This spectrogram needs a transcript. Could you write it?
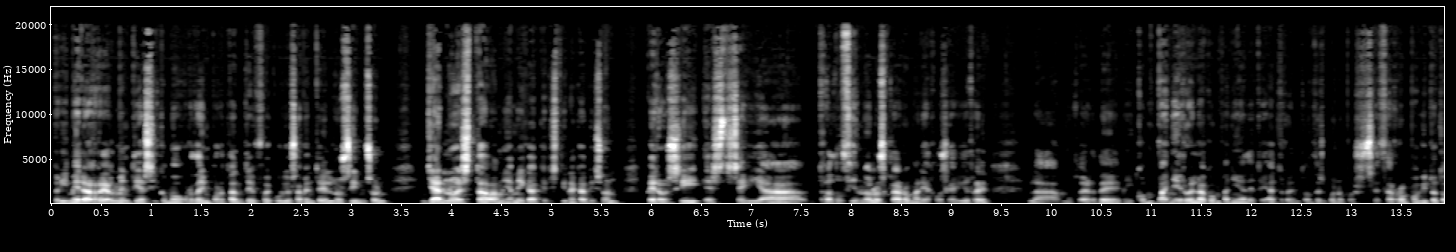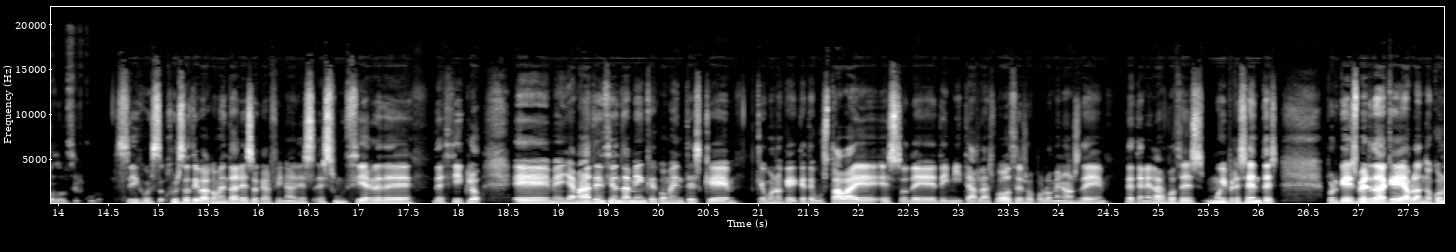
primera realmente así como gorda importante fue curiosamente en Los Simpson. Ya no estaba mi amiga Cristina Camisón, pero sí es, seguía traduciéndolos, claro, María José Aguirre, la mujer de mi compañero en la compañía de teatro. Entonces, bueno, pues se cerró un poquito todo el círculo. Sí, justo, justo te iba a comentar eso, que al final es, es un cierre de, ciclo. Eh, me llama la atención también que comentes que, que bueno, que, te gustaba eso de, de, imitar las voces, o por lo menos de, de tener las voces muy presentes, porque es verdad que hablando con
